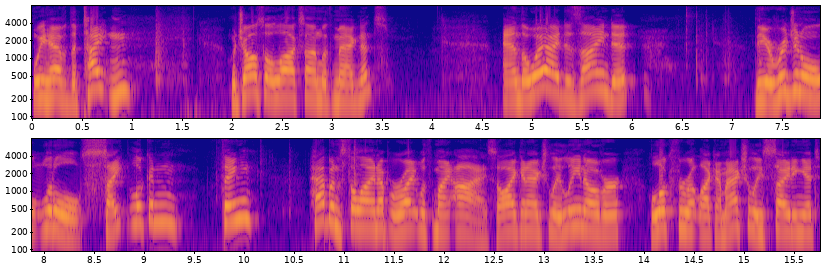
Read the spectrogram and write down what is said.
we have the Titan, which also locks on with magnets. And the way I designed it, the original little sight looking thing happens to line up right with my eye. So I can actually lean over, look through it like I'm actually sighting it,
